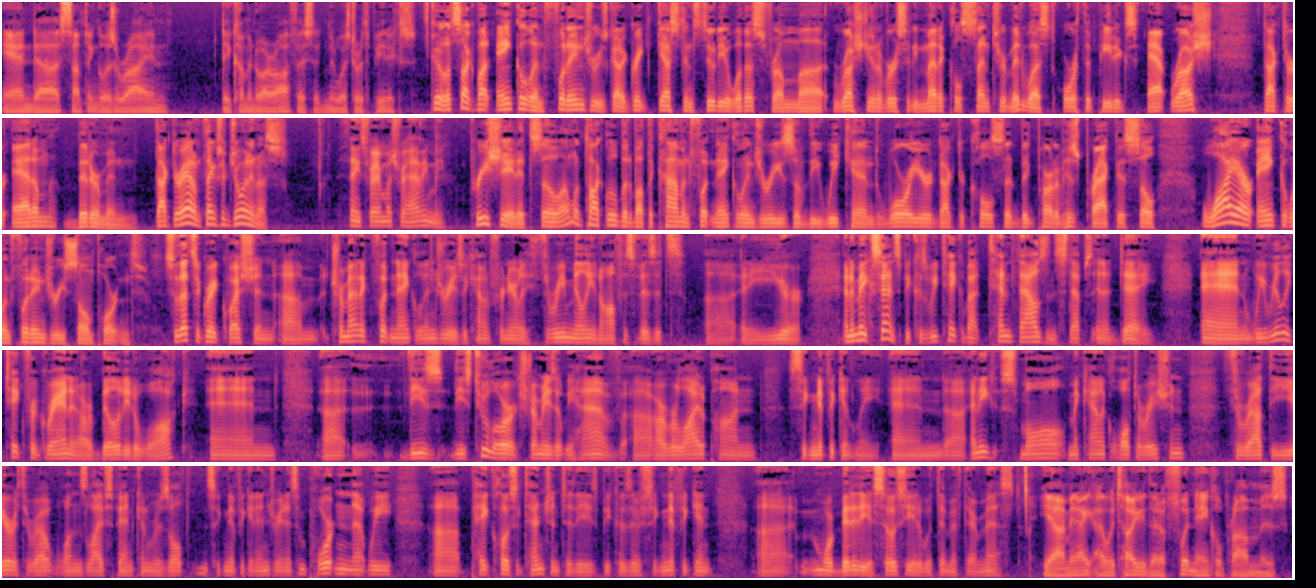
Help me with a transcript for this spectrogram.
And uh, something goes awry, and they come into our office at Midwest Orthopedics. Good. Let's talk about ankle and foot injuries. Got a great guest in studio with us from uh, Rush University Medical Center, Midwest Orthopedics at Rush, Dr. Adam Bitterman. Dr. Adam, thanks for joining us. Thanks very much for having me. Appreciate it. So I'm going to talk a little bit about the common foot and ankle injuries of the weekend warrior. Dr. Cole said big part of his practice. So why are ankle and foot injuries so important? So that's a great question. Um, traumatic foot and ankle injuries account for nearly 3 million office visits uh, in a year. And it makes sense because we take about 10,000 steps in a day. And we really take for granted our ability to walk. And uh, these, these two lower extremities that we have uh, are relied upon significantly. And uh, any small mechanical alteration throughout the year, throughout one's lifespan, can result in significant injury. And it's important that we uh, pay close attention to these because there's significant uh, morbidity associated with them if they're missed. Yeah, I mean, I, I, would tell you that a foot and ankle problem is,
